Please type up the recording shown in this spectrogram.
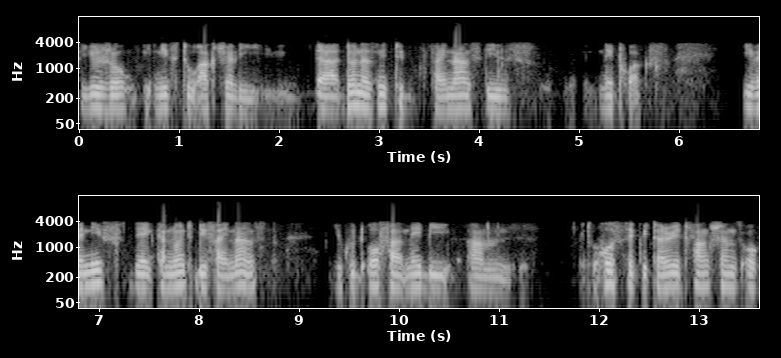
usual, it needs to actually, the donors need to finance these networks. Even if they cannot be financed, you could offer maybe um, to host secretariat functions or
